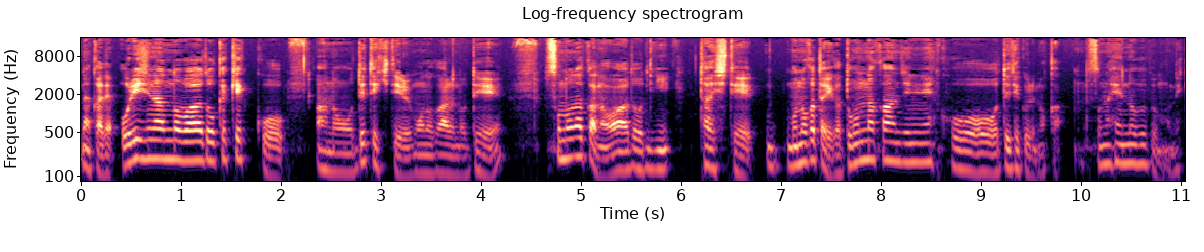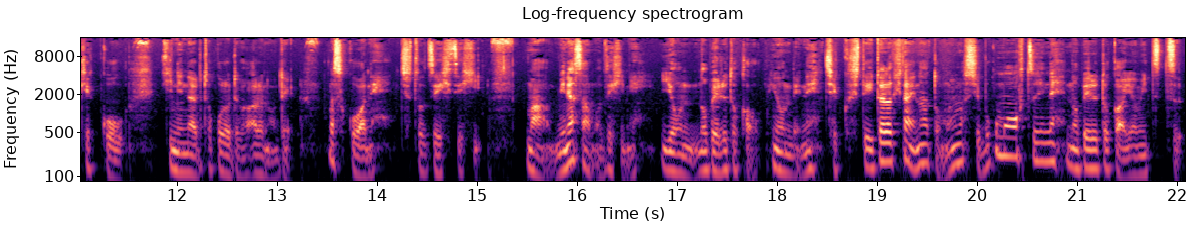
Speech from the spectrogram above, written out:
なんかね、オリジナルのワードが結構、あの、出てきているものがあるので、その中のワードに対して物語がどんな感じにね、こう出てくるのか、その辺の部分もね、結構気になるところではあるので、まあ、そこはね、ちょっとぜひぜひ、まあ皆さんもぜひね、読ノベルとかを読んでね、チェックしていただきたいなと思いますし、僕も普通にね、ノベルとか読みつつ、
